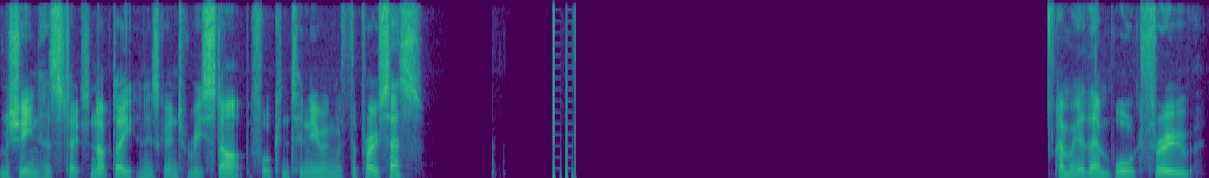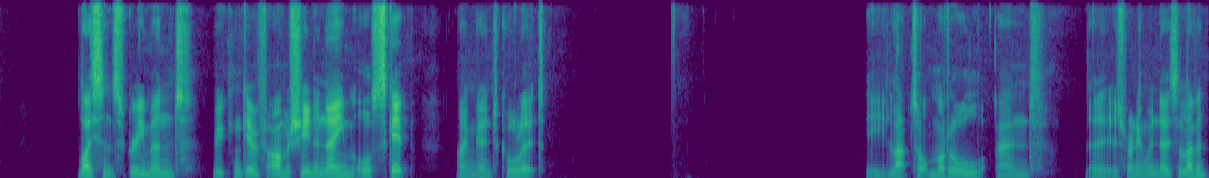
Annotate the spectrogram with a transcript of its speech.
machine has detected an update and is going to restart before continuing with the process. And we are then walked through license agreement. We can give our machine a name or skip. I'm going to call it the laptop model and that it is running Windows 11.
